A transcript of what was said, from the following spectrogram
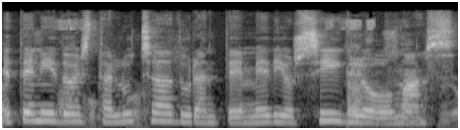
He tenido esta lucha durante medio siglo o más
